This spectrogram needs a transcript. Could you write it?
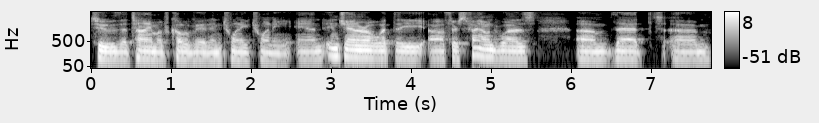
to the time of COVID in 2020. And in general, what the authors found was um, that um,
